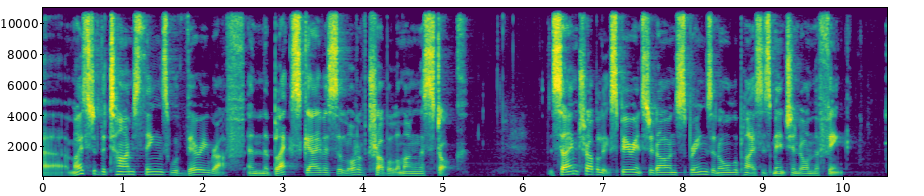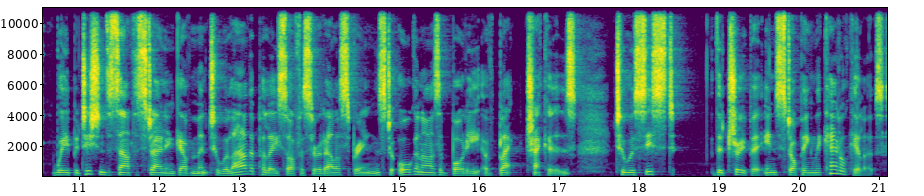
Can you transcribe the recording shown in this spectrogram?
Uh, most of the times things were very rough, and the blacks gave us a lot of trouble among the stock. The same trouble experienced at Owen Springs and all the places mentioned on the Finke. We petitioned the South Australian Government to allow the police officer at Alice Springs to organise a body of black trackers to assist the trooper in stopping the cattle killers.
